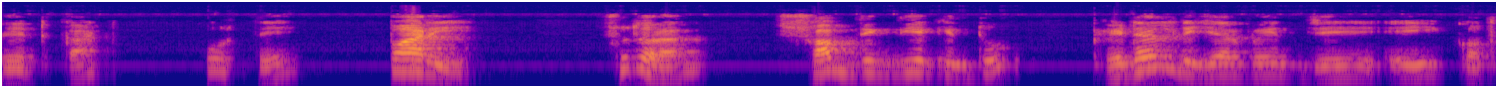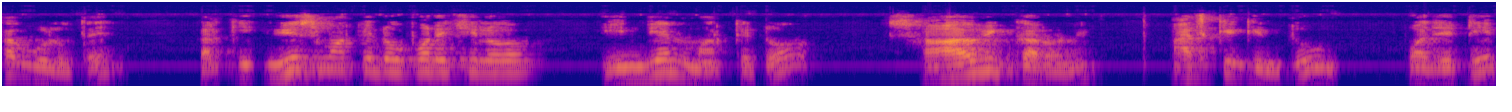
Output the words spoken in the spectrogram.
রেট কাট করতে পারে। সুতরাং সব দিক দিয়ে কিন্তু ফেডারেল রিজার্ভের যে এই কথাগুলোতে কারণ কি ইউএস মার্কেটও উপরে ছিল ইন্ডিয়ান মার্কেটও স্বাভাবিক কারণে আজকে কিন্তু পজিটিভ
